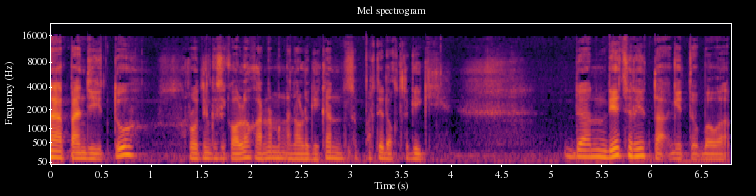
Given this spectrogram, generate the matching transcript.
Nah Panji itu rutin ke psikolog karena menganalogikan seperti dokter gigi. Dan dia cerita gitu bahwa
